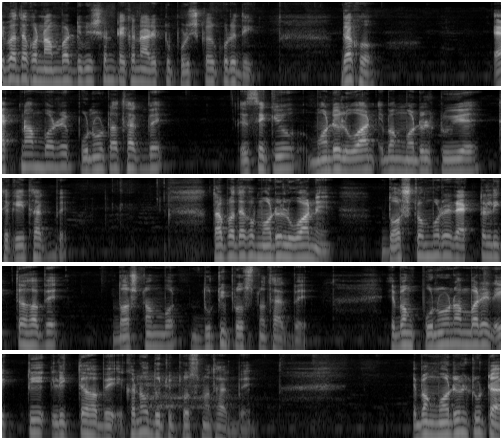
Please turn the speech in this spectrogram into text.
এবার দেখো নাম্বার ডিভিশনটা এখানে আরেকটু পরিষ্কার করে দিই। দেখো, এক নম্বরে পনেরোটা থাকবে S A Q model one এবং মডেল টুয়ে থেকেই থাকবে। তারপর দেখো মডেল ওয়ানে দশ নম্বরের একটা লিখতে হবে, দশ নম্বর দুটি প্রশ্ন থাকবে এবং পনেরো নম্বরের একটি লিখতে হবে, এখানেও দুটি প্রশ্ন থাকবে। এবং মডেল টুটা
